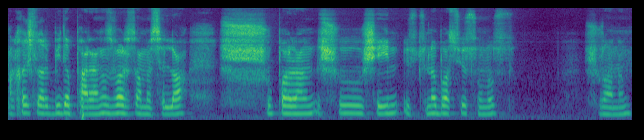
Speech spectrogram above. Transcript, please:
arkadaşlar bir de paranız varsa mesela şu paran şu şeyin üstüne basıyorsunuz. Şuranın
